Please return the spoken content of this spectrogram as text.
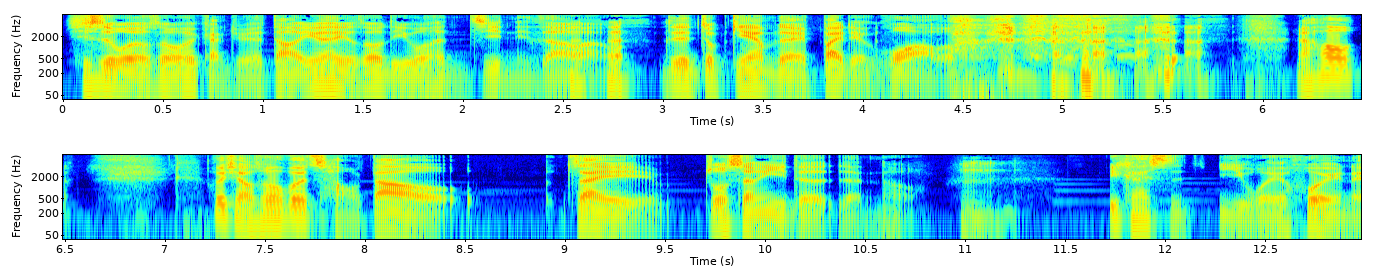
其实我有时候会感觉到，因为他有时候离我很近，你知道吗？对，就给他们来拜点卦吧。然后会想说会不会吵到在做生意的人哦？嗯，一开始以为会呢，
